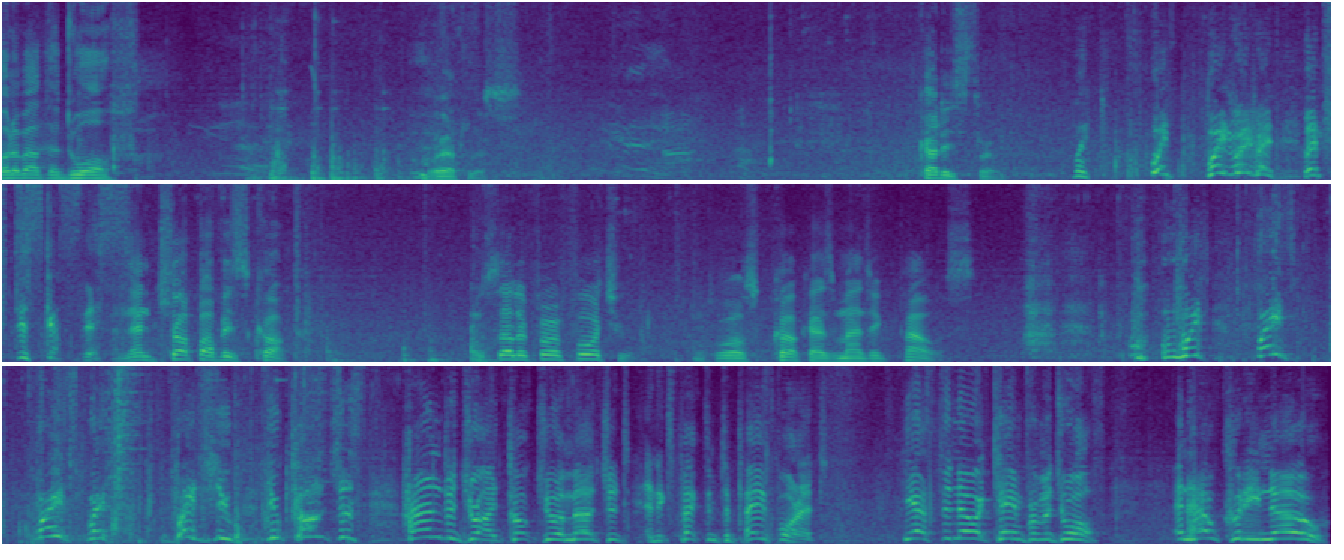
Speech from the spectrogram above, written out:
What about the dwarf? Worthless. Cut his throat. Wait, wait, wait, wait, wait! Let's discuss this! And then chop off his cock. We'll sell it for a fortune. The dwarf's cock has magic powers. Wait, wait, wait, wait, wait! You, you can't just hand a dried cock to a merchant and expect him to pay for it. He has to know it came from a dwarf. And how could he know?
